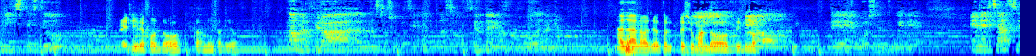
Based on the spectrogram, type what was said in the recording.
un Is This Two. Bravely Default 2 también salió. No, me refiero a nuestra sección, nuestra sección de mejor juego del año. Ah, ya, no, yo te estoy sumando Y títulos. de Video. En el chat se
